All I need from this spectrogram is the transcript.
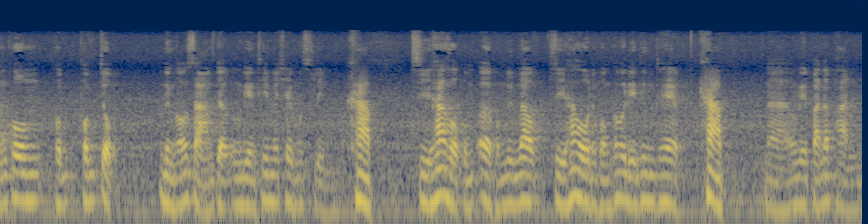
สังคมผมผมจบหนึ่งของสามจากโรงเรียนที่ไม่ใช่มุสลิมครับสี่ห้าหกผมเออผมลืมเล่าสี่ห้าหกเนี่ยผมเข้ามาเรียนที่กรุงเทพครับนะโรงเรียนปานพันธ์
